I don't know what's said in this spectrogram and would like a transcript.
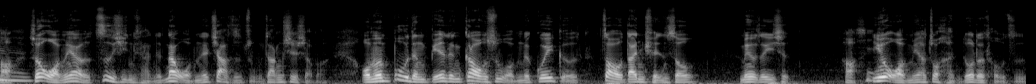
好，所以我们要有自信产生。那我们的价值主张是什么？我们不能别人告诉我们的规格照单全收，没有这意思。好，因为我们要做很多的投资。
